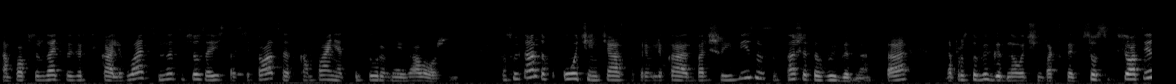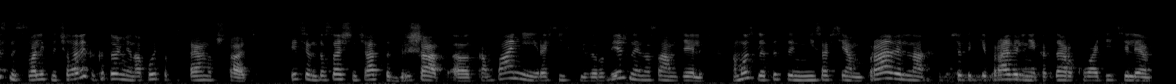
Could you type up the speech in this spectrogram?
там, пообсуждать по вертикали власти. Но это все зависит от ситуации, от компании, от культуры в ней заложенной. Консультантов очень часто привлекают большие бизнесы, потому что это выгодно. Да? Просто выгодно очень, так сказать, все, всю ответственность свалить на человека, который не находится постоянно в штате. Этим достаточно часто грешат э, компании, российские и зарубежные, на самом деле. На мой взгляд, это не совсем правильно. Все-таки правильнее, когда руководители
